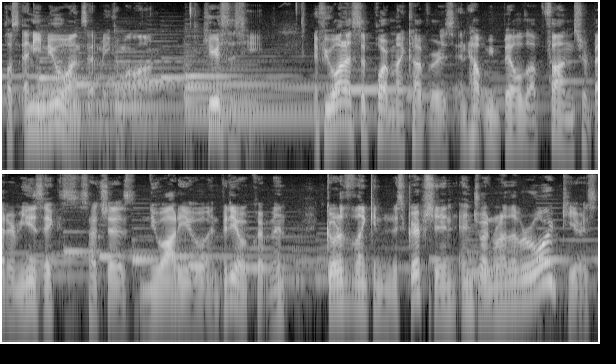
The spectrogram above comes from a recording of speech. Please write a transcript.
plus any new ones that may come along. Here's the tea. If you want to support my covers and help me build up funds for better music, such as new audio and video equipment, go to the link in the description and join one of the reward tiers.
